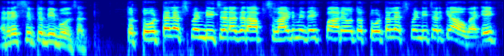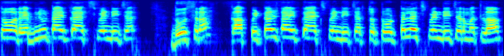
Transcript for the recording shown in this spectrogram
receipt भी बोल सकते तो टोटल एक्सपेंडिचर अगर आप स्लाइड में देख पा रहे हो तो टोटल एक्सपेंडिचर क्या होगा? एक तो रेवेन्यू टाइप का एक्सपेंडिचर दूसरा कैपिटल टाइप का एक्सपेंडिचर तो टोटल एक्सपेंडिचर मतलब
